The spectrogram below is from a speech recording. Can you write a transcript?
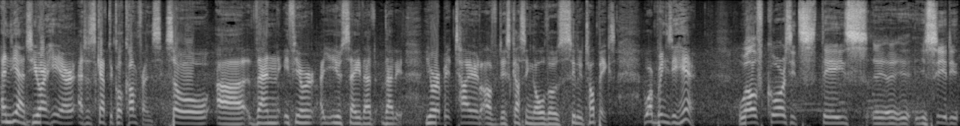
and yet you are here at a skeptical conference. So uh, then, if you're you say that that you're a bit tired of discussing all those silly topics, what brings you here? Well, of course, it stays. Uh, you see, it,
